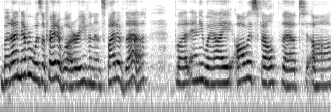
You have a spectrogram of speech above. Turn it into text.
But I never was afraid of water, even in spite of that. But anyway, I always felt that uh,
